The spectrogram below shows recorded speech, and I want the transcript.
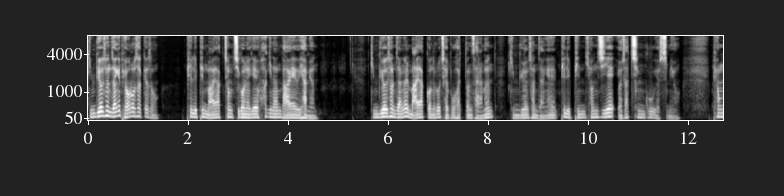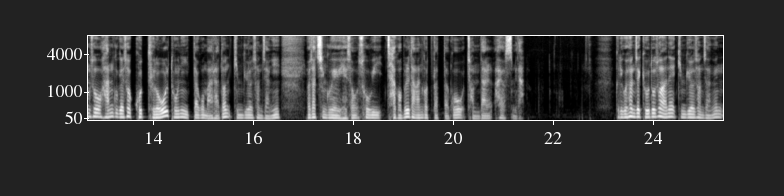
김규열 선장의 변호사께서 필리핀 마약청 직원에게 확인한 바에 의하면 김규열 선장을 마약건으로 제보했던 사람은 김규열 선장의 필리핀 현지의 여자친구였으며 평소 한국에서 곧 들어올 돈이 있다고 말하던 김규열 선장이 여자친구에 의해서 소위 작업을 당한 것 같다고 전달하였습니다. 그리고 현재 교도소 안에 김규열 선장은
